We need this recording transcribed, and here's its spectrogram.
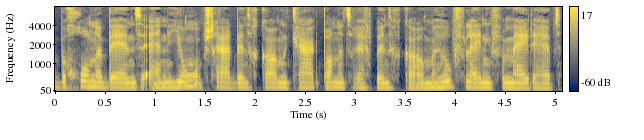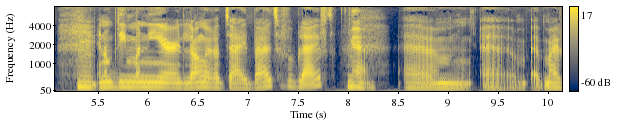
begonnen bent... en jong op straat bent gekomen, kraakpannen terecht bent gekomen... hulpverlening vermeden hebt. Mm. En op die manier langere tijd buiten verblijft. Ja. Um, maar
